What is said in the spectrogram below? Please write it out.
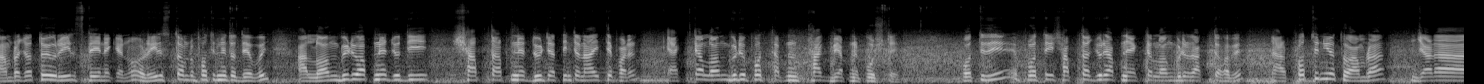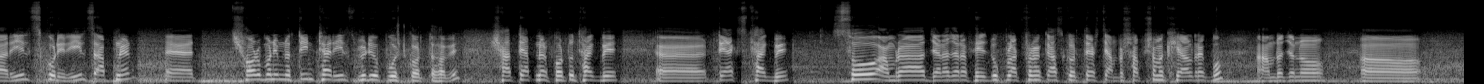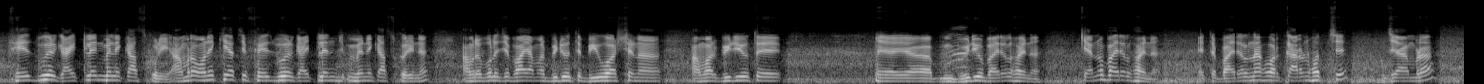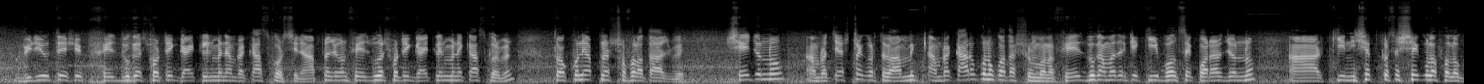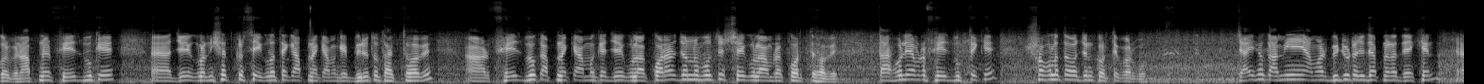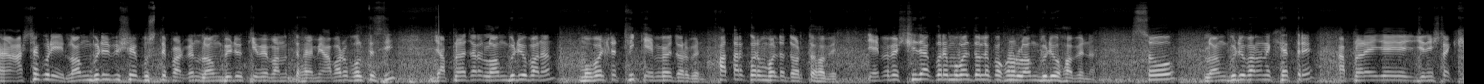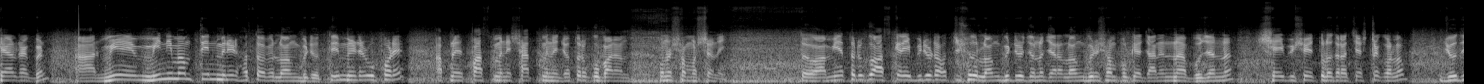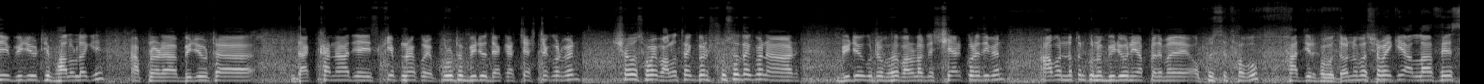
আমরা যতই রিলস দিই না কেন রিলস তো আমরা প্রতিনিয়ত দেবই। আর লং ভিডিও আপনি যদি সপ্তাহ আপনি দুইটা, তিনটা না দিতে পারেন, একটা লং ভিডিও আপনার থাকবে আপনার পোস্টে প্রতিদিন, প্রতি সপ্তাহ জুড়ে আপনি একটা লং ভিডিও রাখতে হবে। আর প্রতিনিয়ত আমরা যারা রিলস করি রিলস আপনার সর্বনিম্ন তিনটা রিলস ভিডিও পোস্ট করতে হবে। সাথে আপনার ফটো থাকবে ট্যাক্স থাকবে। সো আমরা যারা যারা ফেসবুক প্ল্যাটফর্মে কাজ করতে আসছি, আমরা সবসময় খেয়াল রাখব, আমরা যেন ফেসবুকের গাইডলাইন মেনে কাজ করি। আমরা অনেকেই আছি ফেসবুকের গাইডলাইন মেনে কাজ করি না। আমরা বলি যে, ভাই, আমার ভিডিওতে ভিউ আসে না, আমার ভিডিওতে ভিডিও ভাইরাল হয় না। কেন ভাইরাল হয় না? এটা ভাইরাল না হওয়ার কারণ হচ্ছে যে, আমরা ভিডিওতে সে ফেসবুকের সঠিক গাইডলাইন মেনে আমরা কাজ করছি না। আপনি যখন ফেসবুকের সঠিক গাইডলাইন মেনে কাজ করবেন, তখনই আপনার সফলতা আসবে। সেই জন্য আমরা চেষ্টা করতে হবে। আমি আমরা কারও কোনো কথা শুনব না। ফেসবুক আমাদেরকে কি বলছে করার জন্য আর কি নিষেধ করছে সেগুলো ফলো করবেন। আপনার ফেসবুকে যেগুলো নিষেধ করছে এগুলো থেকে আপনাকে আমাকে বিরত থাকতে হবে। আর ফেসবুক আপনাকে আমাকে যেগুলো করার জন্য বলছে সেগুলো আমরা করতে হবে। তাহলে আমরা ফেসবুক থেকে সফলতা অর্জন করতে পারব। যাই হোক, আমি আমার ভিডিওটা যদি আপনারা দেখেন আশা করি লং ভিডিওর বিষয়ে বুঝতে পারবেন লং ভিডিও কীভাবে বানাতে হয়। আমি আবারও বলতেছি যে আপনারা যারা লং ভিডিও বানান মোবাইলটা ঠিক এভাবে ধরবেন। ফাতার করে মোবাইলটা ধরতে হবে। এভাবে সিধা করে মোবাইল ধরলে কখনো লং ভিডিও হবে না। সো লং ভিডিও বানানোর ক্ষেত্রে আপনারা এই যে জিনিসটা খেয়াল রাখবেন, আর মিনিমাম তিন মিনিট হতে হবে লং ভিডিও তিন মিনিটের উপরে আপনি পাঁচ মিনিট সাত মিনিট যতটুকু বানান, কোনো সমস্যা নেই। তো আমি এতটুকু আজকের এই ভিডিওটা হচ্ছে শুধু লং ভিডিওর জন্য, যারা লং ভিডিও সম্পর্কে জানেন না, বোঝেন না, সেই বিষয়ে তুলে ধরার চেষ্টা করলাম। যদি ভিডিওটি ভালো লাগে, আপনারা ভিডিওটা দেখা না দিয়ে স্কিপ না করে পুরোটা ভিডিও দেখার চেষ্টা করবেন। সব সবাই ভালো থাকবেন, সুস্থ থাকবেন, আর ভিডিওগুলো ভালো লাগলে শেয়ার করে দিবেন। আবার নতুন কোনো ভিডিও নিয়ে আপনাদের উপস্থিত হব, হাজির হব। ধন্যবাদ সবাইকে, আল্লাহ হাফেজ।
